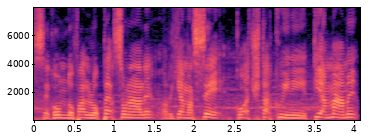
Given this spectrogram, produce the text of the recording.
Secondo fallo personale richiama a sé coach Tarquini Tiammame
